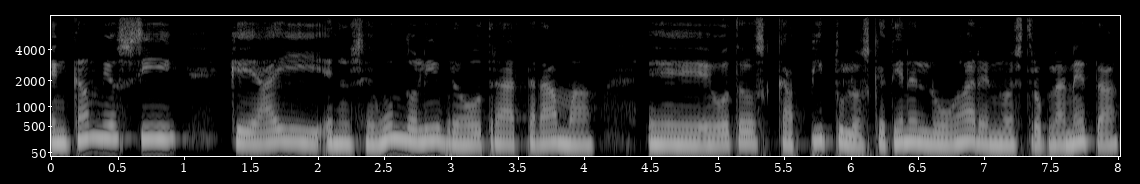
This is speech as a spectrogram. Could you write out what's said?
En cambio, sí que hay en el segundo libro otra trama, eh, otros capítulos que tienen lugar en nuestro planeta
